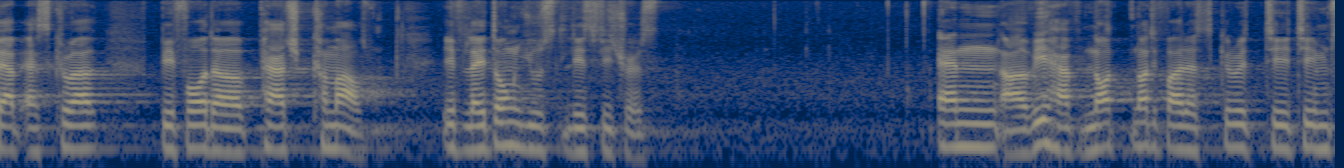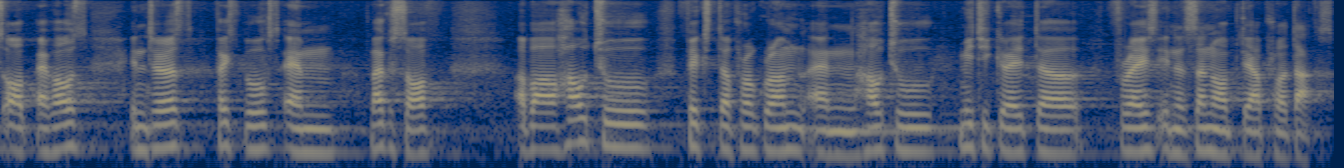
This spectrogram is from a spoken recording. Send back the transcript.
Web SQL before the patch come out if they don't use these features. And uh, we have not notified the security teams of Apple's, Intel's, Facebook's, and Microsoft about how to fix the program and how to mitigate the phrase in some of their products.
